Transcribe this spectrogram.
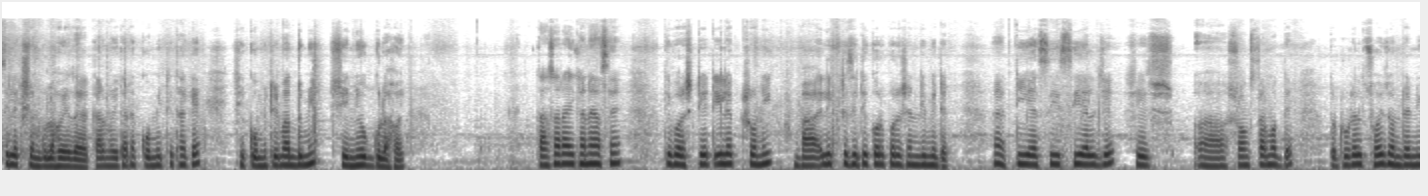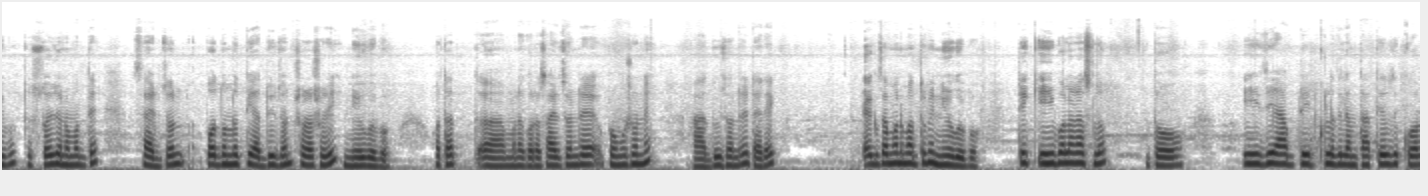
সিলেকশনগুলো হয়ে যায়। কারণ ওইখানে কমিটি থাকে, সেই কমিটির মাধ্যমে সেই নিয়োগগুলো হয়। তাছাড়া এখানে আছে ত্রিপুরা স্টেট ইলেকট্রনিক বা ইলেকট্রিসিটি কর্পোরেশন লিমিটেড হ্যাঁ টিএসসি সিএলজে সেই সংস্থার মধ্যে তো টোটাল ছয় জনের নিব, তো ছয়জনের মধ্যে চারজন পদোন্নতি আর দুইজন সরাসরি নিয়োগ হইব। অর্থাৎ মনে করো চারজনের প্রমোশনে আর দুইজনের ডাইরেক্ট এক্সামের মাধ্যমে নিয়োগ হইব। ঠিক এই বলার আসলো তো এই যে আপডেটগুলো দিলাম তাতে যদি কর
